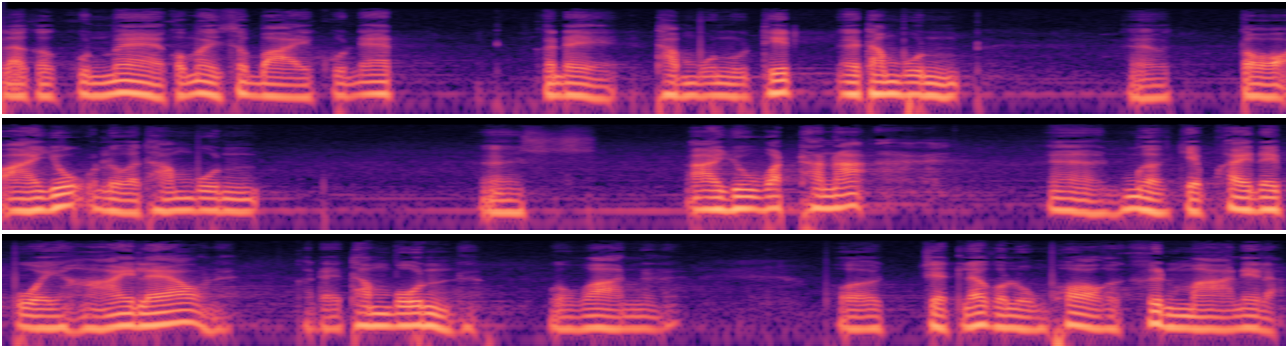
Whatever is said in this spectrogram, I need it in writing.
แล้วก็คุณแม่ก็ไม่สบายคุณแอดก็ได้ทำบุญอุทิศทำบุญต่ออายุหรือว่าทำบุญอายุวัฒนะ เมื่อเจ็บไข้ได้ป่วยหายแล้วก็ได้ทำบุญเมื่อวานพอเสร็จแล้วก็หลวงพ่อก็ขึ้นมานี่แหละ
